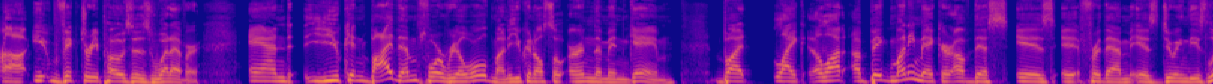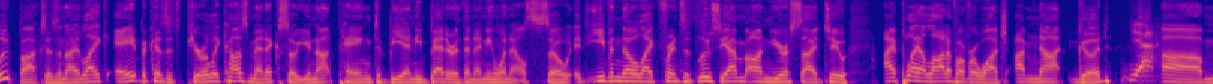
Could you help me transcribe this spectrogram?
uh, victory poses, whatever. And you can buy them for real world money. You can also earn them in game. But like a lot, a big moneymaker of this is eh, for them is doing these loot boxes. And I like A because it's purely cosmetic. So you're not paying to be any better than anyone else. So it, even though like, for instance, Lucy, I'm on your side too. I play a lot of Overwatch. I'm not good. Yeah. Um,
